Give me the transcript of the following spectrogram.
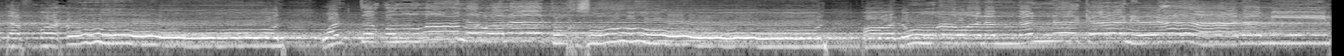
تفضحون. واتقوا الله ولا تخزون. قالوا أولم ننهك عن العالمين؟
